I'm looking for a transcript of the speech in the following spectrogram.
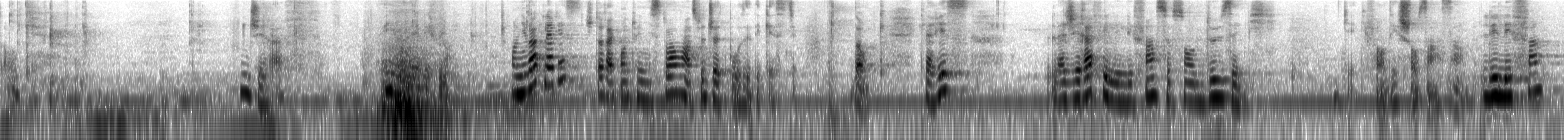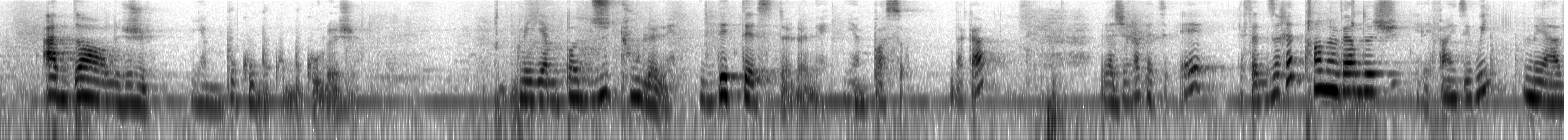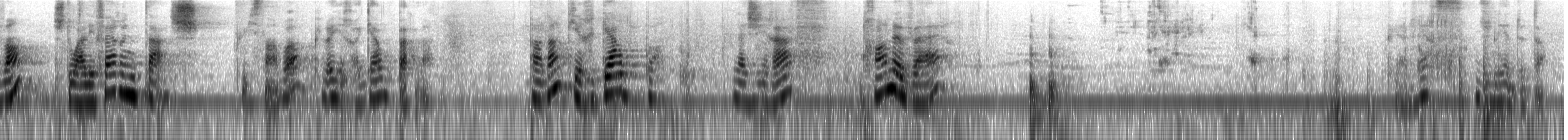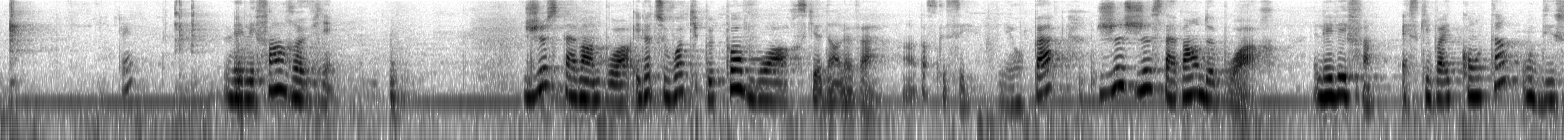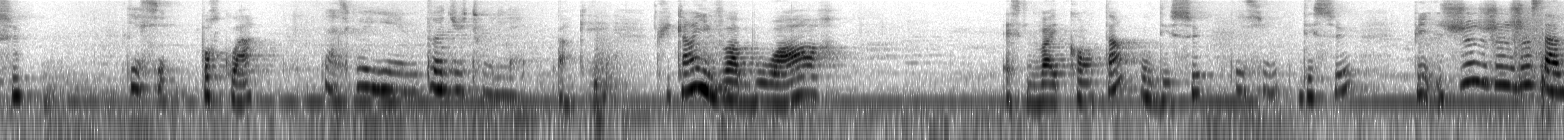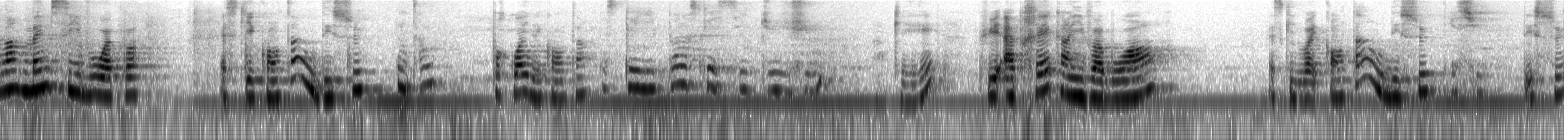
Donc, une girafe et un éléphant. On y va, Clarisse? Je te raconte une histoire, ensuite je vais te poser des questions. Donc, Clarisse, la girafe et l'éléphant, ce sont deux amis qui font des choses ensemble. L'éléphant adore le jus. Il aime beaucoup, beaucoup, beaucoup le jus. Mais il n'aime pas du tout le lait. Il déteste le lait. Il n'aime pas ça. D'accord? La girafe, a dit Hé, ça te dirait de prendre un verre de jus? L'éléphant, dit Oui, mais avant, je dois aller faire une tâche. Puis il s'en va, puis là, il regarde par là. Pendant qu'il ne regarde pas, la girafe prend le verre, puis elle verse du lait dedans. L'éléphant revient juste avant de boire. Et là, tu vois qu'il ne peut pas voir ce qu'il y a dans le verre, hein, parce que c'est opaque. Juste, juste avant de boire, l'éléphant, est-ce qu'il va être content ou déçu? Déçu. Pourquoi? Parce qu'il n'aime pas du tout le lait. OK. Puis quand il va boire, est-ce qu'il va être content ou déçu? Déçu. Déçu. Puis juste, juste, juste avant, même s'il ne voit pas, est-ce qu'il est content ou déçu? Content. Pourquoi il est content? Parce qu'il pense que c'est du jus. OK. Puis après, quand il va boire, est-ce qu'il va être content ou déçu? Déçu. Déçu.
